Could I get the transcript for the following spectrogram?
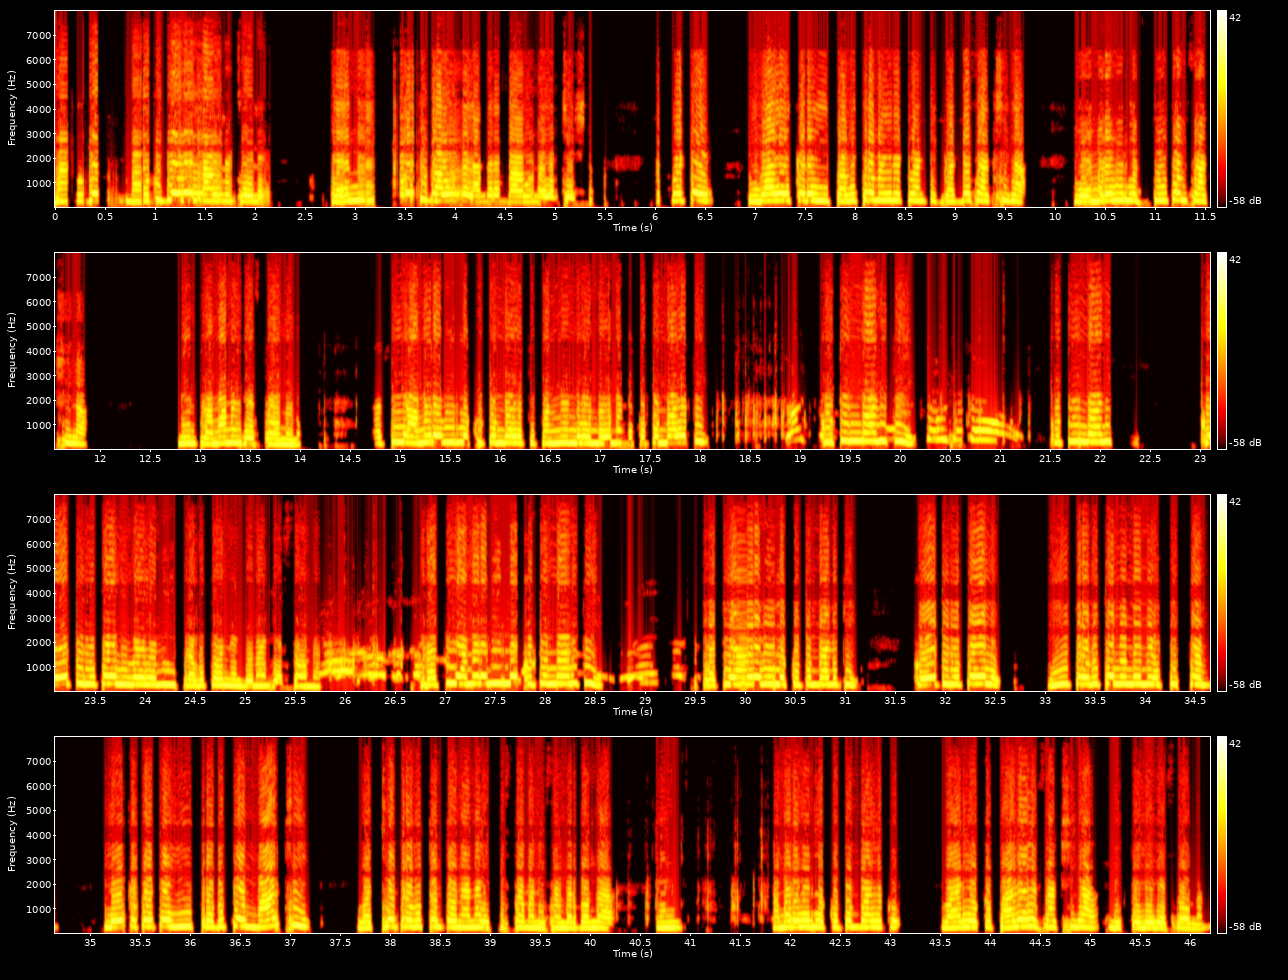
మాకు ఉద్యోగాలు రావాలని తెలంగాణ బాగుండాలి అందరం బాగుండాలని చేసినాం కాబట్టి ఇవాళ ఇక్కడ ఈ పవిత్రమైనటువంటి గడ్డ సాక్షిగా ఈ అమరవీరుల స్థూపం సాక్షిగా నేను ప్రమాణం చేస్తా ఉన్నాను. ప్రతి అమరవీరుల కుటుంబాలకి పన్నెండు వందల మంది కుటుంబాలకి కుటుంబానికి కుటుంబానికి కోటి రూపాయలు ఇవ్వాలని ఈ ప్రభుత్వాన్ని నేను డిమాండ్ చేస్తా ఉన్నాను ప్రతి అమరవీరుల కుటుంబానికి ప్రతి అమరవీరుల కుటుంబానికి కోటి రూపాయలు ఈ ప్రభుత్వం నుండైనా ఇప్పిస్తాం. లేకపోతే ఈ ప్రభుత్వం మార్చి వచ్చే ప్రభుత్వంతోనైనా ఇప్పిస్తామని సందర్భంగా నేను అమరవీరుల కుటుంబాలకు వారి యొక్క పాదాల సాక్షిగా మీకు తెలియజేస్తా ఉన్నాను.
